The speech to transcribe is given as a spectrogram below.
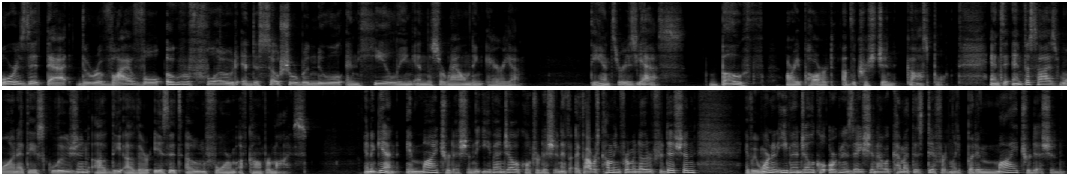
Or is it that the revival overflowed into social renewal and healing in the surrounding area? The answer is yes. Both are a part of the Christian gospel. And to emphasize one at the exclusion of the other is its own form of compromise. And again, in my tradition, the evangelical tradition, if, if I was coming from another tradition, if we weren't an evangelical organization, I would come at this differently. But in my tradition,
